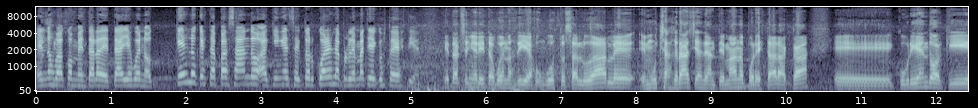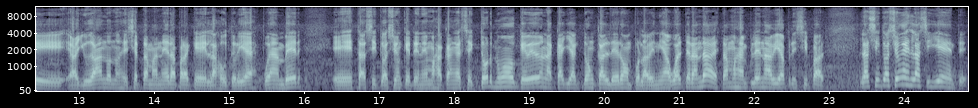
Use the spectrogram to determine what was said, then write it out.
Él nos va a comentar a detalles, bueno, ¿qué es lo que está pasando aquí en el sector? ¿Cuál es la problemática que ustedes tienen? ¿Qué tal señorita? Buenos días, un gusto saludarle, eh, muchas gracias de antemano por estar acá eh, cubriendo aquí, eh, ayudándonos de cierta manera para que las autoridades puedan ver esta situación que tenemos acá en el sector Nuevo Quevedo en la calle Acdón Calderón por la avenida Walter Andada, estamos en plena vía principal. La situación es la siguiente,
